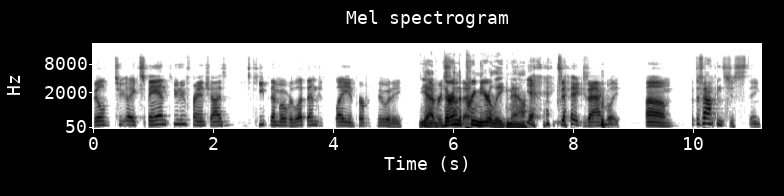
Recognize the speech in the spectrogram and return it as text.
build two, expand two new franchises. Just keep them over. Let them just play in perpetuity. Yeah, they're in the Premier League now. Yeah, exactly. um, but the Falcons just stink.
